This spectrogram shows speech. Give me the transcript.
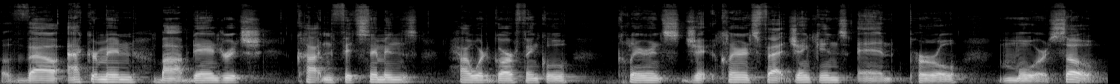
uh, Val Ackerman, Bob Dandridge, Cotton Fitzsimmons, Howard Garfinkel, Clarence Clarence Fat Jenkins, and Pearl Moore. So,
